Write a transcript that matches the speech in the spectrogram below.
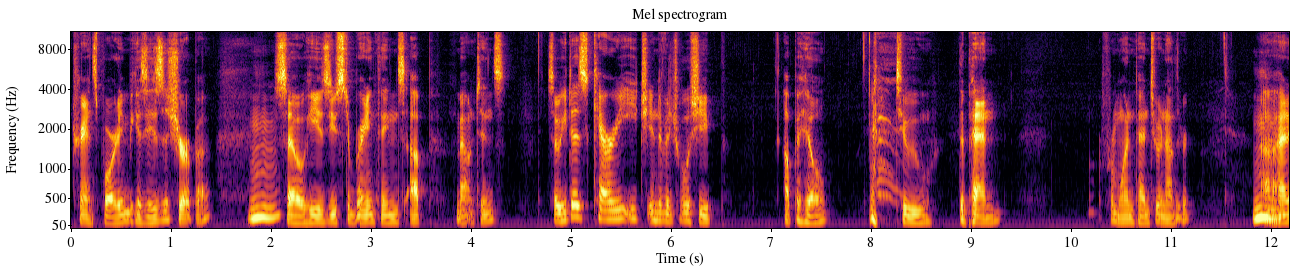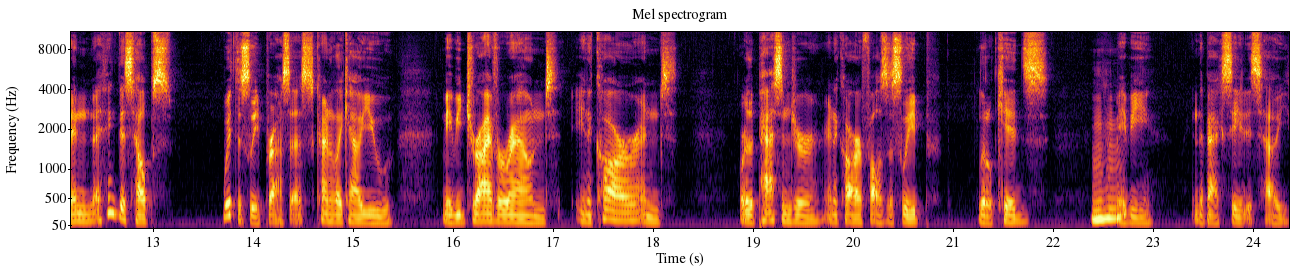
transporting because he's a Sherpa. So he is used to bringing things up mountains. So he does carry each individual sheep up a hill to the pen, from one pen to another. Uh, and I think this helps with the sleep process, kind of like how you maybe drive around in a car and or the passenger in a car falls asleep, little kids, maybe in the back seat is how you,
